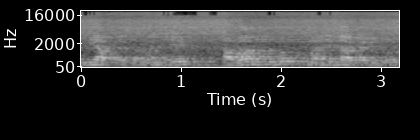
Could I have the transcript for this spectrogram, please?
मी आपल्या सर्वांचे आभार मानतो. माझी जागा घेतो.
